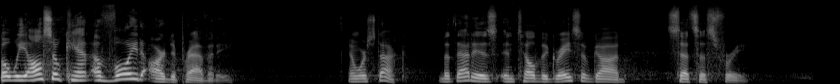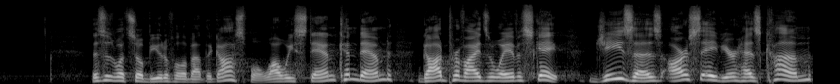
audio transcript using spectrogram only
but we also can't avoid our depravity. And we're stuck. But that is until the grace of God sets us free. This is what's so beautiful about the gospel. While we stand condemned, God provides a way of escape. Jesus, our Savior, has come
